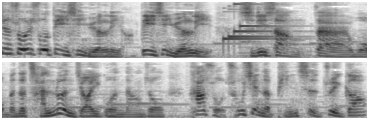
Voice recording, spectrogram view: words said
先说一说第一性原理啊，第一性原理实际上在我们的缠论交易过程当中，它所出现的频次最高，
